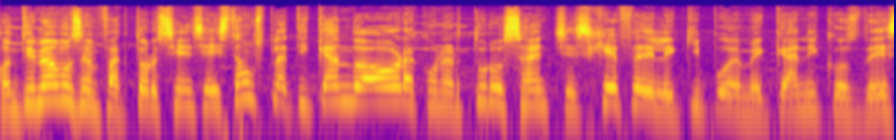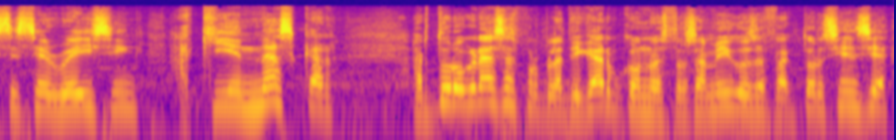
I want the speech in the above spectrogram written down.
Continuamos en Factor Ciencia y estamos platicando ahora con Arturo Sánchez, jefe del equipo de mecánicos de SC Racing aquí en NASCAR. Arturo, gracias por platicar con nuestros amigos de Factor Ciencia.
